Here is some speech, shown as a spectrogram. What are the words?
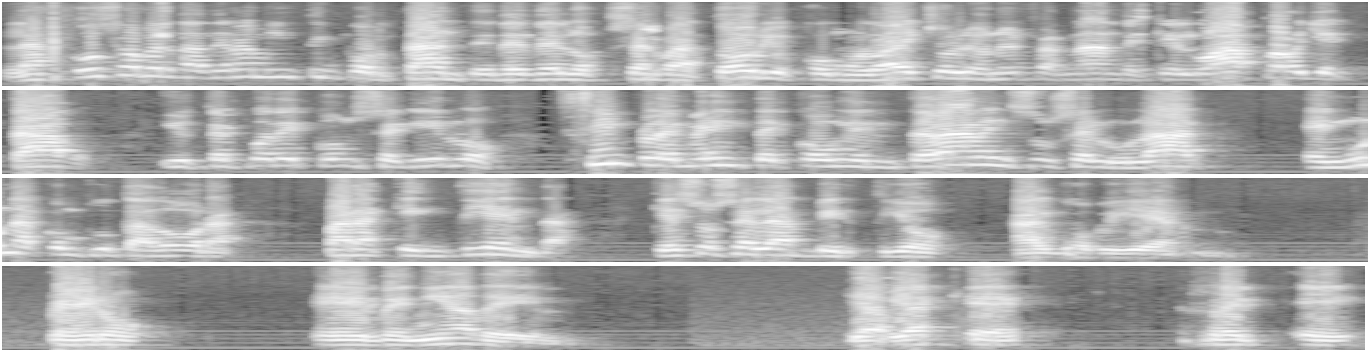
la cosa verdaderamente importante desde el observatorio, como lo ha hecho Leonel Fernández, que lo ha proyectado, y usted puede conseguirlo simplemente con entrar en su celular, en una computadora, para que entienda que eso se le advirtió al gobierno pero eh, venía de él. Y había que, eh,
